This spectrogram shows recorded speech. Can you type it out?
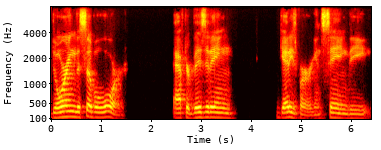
during the Civil War, after visiting Gettysburg and seeing the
